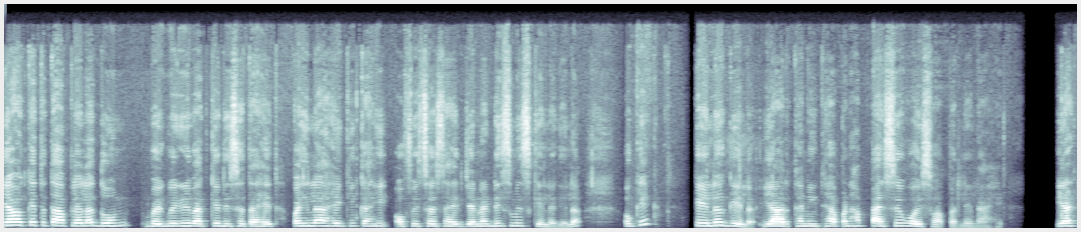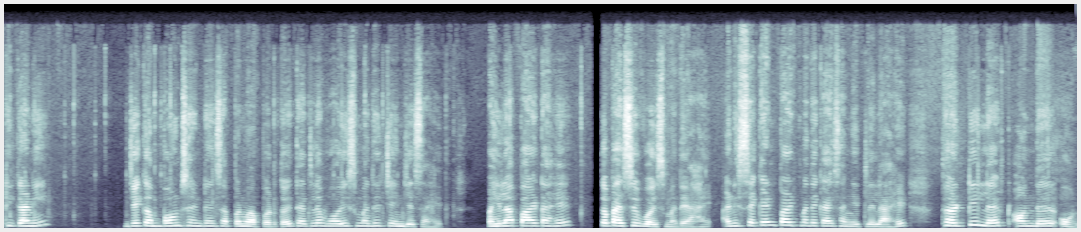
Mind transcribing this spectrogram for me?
या वाक्यात आता आपल्याला दोन वेगवेगळी वाक्य दिसत आहेत. पहिलं आहे की काही ऑफिसर्स आहेत ज्यांना डिसमिस केलं गेलं. ओके केलं गेलं. या अर्थाने इथे आपण हा पॅसिव्ह व्हॉइस वापरलेला आहे. या ठिकाणी जे कंपाऊंड सेंटेन्स आपण वापरतोय त्यातल्या व्हॉइसमध्ये चेंजेस आहेत. पहिला पार्ट आहे तो पॅसिव्ह व्हॉइसमध्ये आहे. आणि सेकंड पार्टमध्ये काय सांगितलेलं आहे? Thirty left on their own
